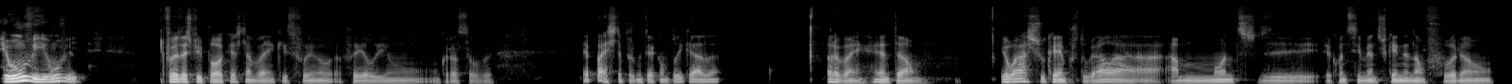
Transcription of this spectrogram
Eu um vi, um vi. Foi das pipocas também, que isso foi, foi ali um, um crossover. Epá, esta pergunta é complicada. Ora bem, então, eu acho que em Portugal há, há montes de acontecimentos que ainda não foram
